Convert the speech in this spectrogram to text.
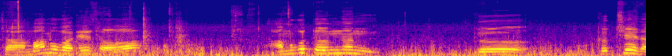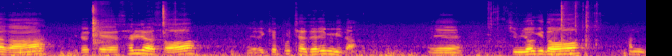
자, 마모가 돼서 아무것도 없는 그 급치에다가 이렇게 살려서 이렇게 붙여드립니다. 예, 지금 여기도 한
